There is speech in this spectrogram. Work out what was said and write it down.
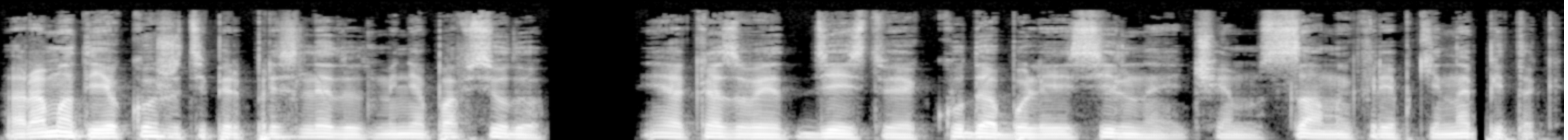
Аромат ее кожи теперь преследует меня повсюду и оказывает действие куда более сильное, чем самый крепкий напиток.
